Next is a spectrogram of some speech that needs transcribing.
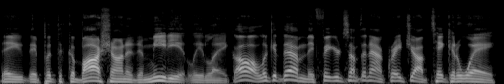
they they put the kibosh on it immediately. Like, oh, look at them, they figured something out. Great job, take it away.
